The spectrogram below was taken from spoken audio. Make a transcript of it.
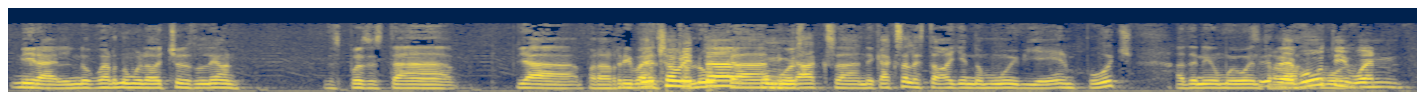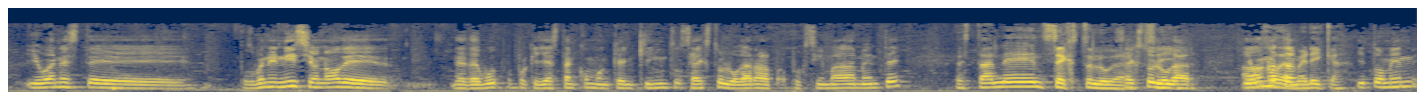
mira, el lugar número 8 es León. Después está ya para arriba De es hecho, ahorita, Toluca, como es- Necaxa. Necaxa le estaba yendo muy bien, Puch ha tenido muy buen Sí, trabajo. debut como- y buen, y buen este, pues buen inicio, ¿no? De, de debut, porque ya están como en, en quinto, sexto lugar aproximadamente. Están en sexto lugar. Sexto sí, lugar. abajo de tam- América. Y también,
